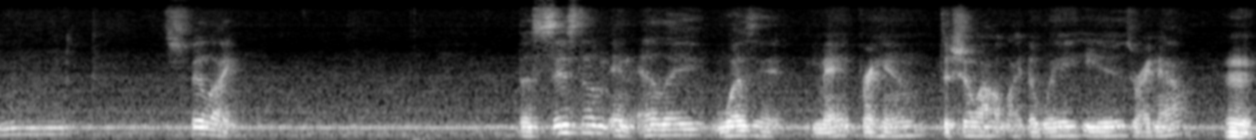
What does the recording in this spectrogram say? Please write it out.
I just feel like the system in LA wasn't meant for him to show out like the way he is right now. Mm.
